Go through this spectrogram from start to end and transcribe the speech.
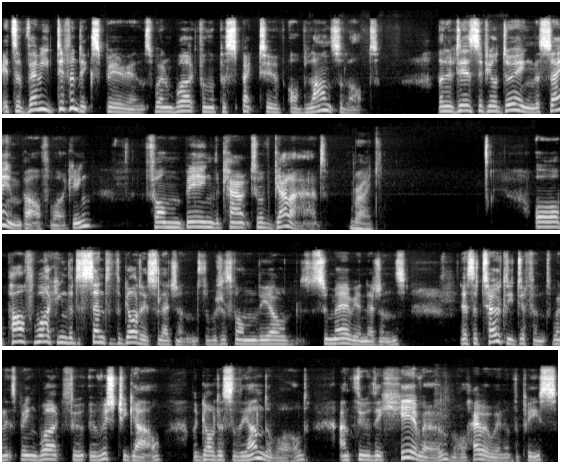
it's a very different experience when worked from the perspective of Lancelot than it is if you're doing the same pathworking from being the character of Galahad. Right. Or pathworking the descent of the goddess legend, which is from the old Sumerian legends. It's a totally different when it's being worked through Ereshkigal, the goddess of the underworld, and through the hero or heroine of the piece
